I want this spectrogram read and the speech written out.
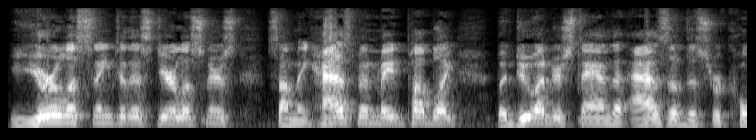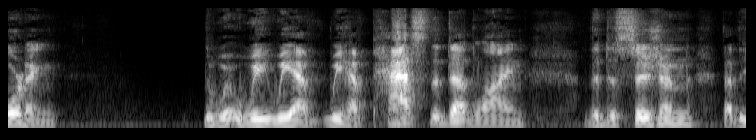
you're listening to this, dear listeners, something has been made public, but do understand that as of this recording, we we have we have passed the deadline. The decision that the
